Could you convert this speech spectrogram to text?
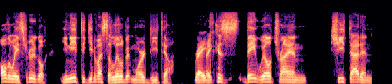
all the way through to go you need to give us a little bit more detail. Right. Right? Because they will try and cheat that and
